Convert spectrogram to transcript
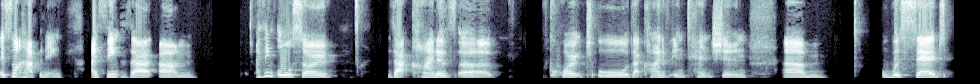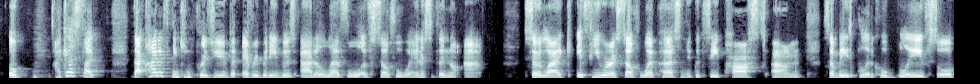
It's not happening. I think that um, I think also that kind of uh, quote or that kind of intention um, was said, or I guess like that kind of thinking presumed that everybody was at a level of self awareness that they're not at. So, like, if you were a self aware person who could see past um, somebody's political beliefs or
